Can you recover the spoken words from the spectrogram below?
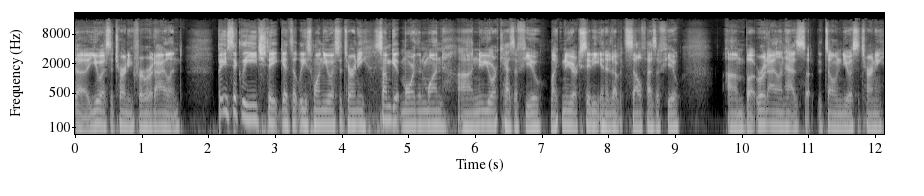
uh, U.S. Attorney for Rhode Island. Basically, each state gets at least one U.S. Attorney. Some get more than one. Uh, New York has a few. Like New York City, in and of itself, has a few. Um, but Rhode Island has its own U.S. attorney.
